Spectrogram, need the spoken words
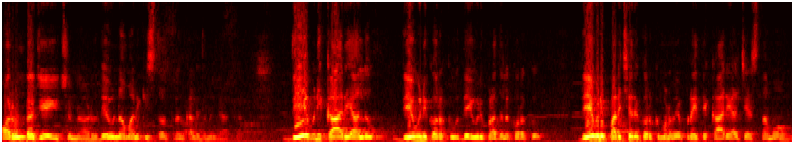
పరుండజేయుచున్నాడు దేవుని నామానికి స్తోత్రం కలుగును గాక దేవుని కార్యాలు దేవుని కొరకు దేవుని ప్రజల కొరకు దేవుని పరిచయ కొరకు మనం ఎప్పుడైతే కార్యాలు చేస్తామో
